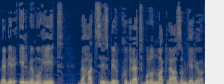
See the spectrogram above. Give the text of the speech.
ve bir ilmi muhit ve hadsiz bir kudret bulunmak lazım geliyor.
